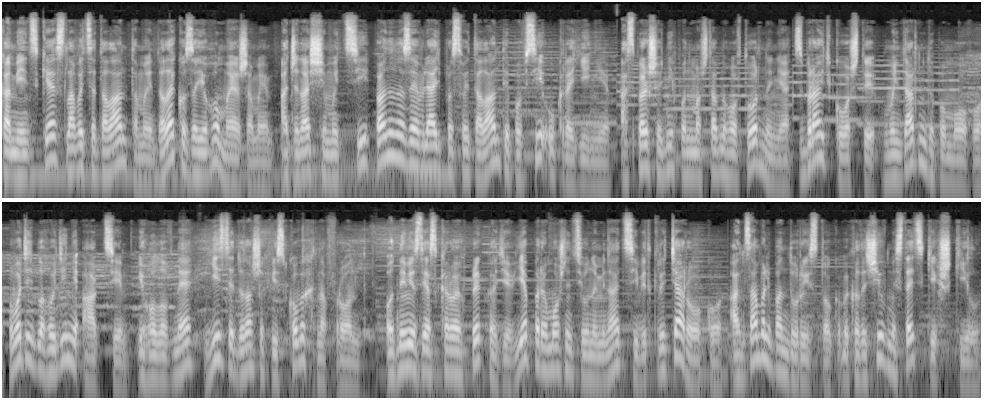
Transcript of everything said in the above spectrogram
Кам'янське славиться талантами далеко за його межами, адже наші митці впевнено заявляють про свої таланти по всій Україні. А з перших днів повномасштабного вторгнення збирають кошти, гуманітарну допомогу, проводять благодійні акції і головне їздять до наших військових на фронт. Одним із яскравих прикладів є переможниці у номінації Відкриття року, ансамбль бандуристок, викладачів мистецьких шкіл.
